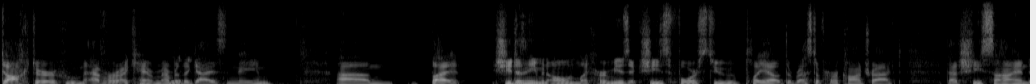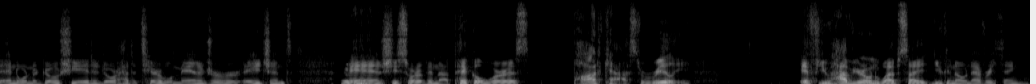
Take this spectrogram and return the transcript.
doctor whomever i can't remember Yeah. the guy's name um, but she doesn't even own like her music she's forced to play out the rest of her contract that she signed and or negotiated or had a terrible manager or agent Mhm. and she's sort of in that pickle whereas podcast really if you have your own website you can own everything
